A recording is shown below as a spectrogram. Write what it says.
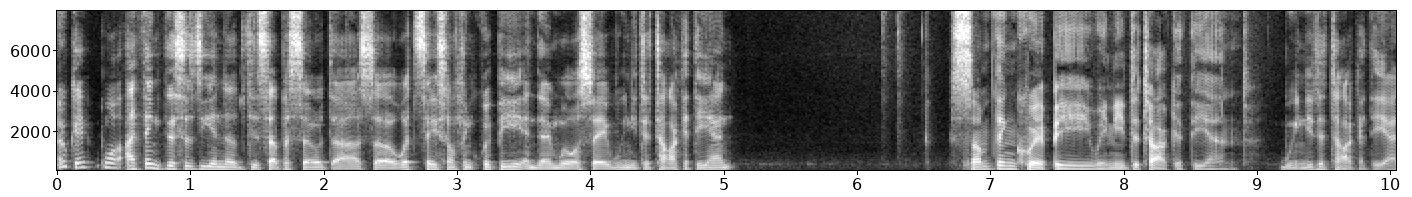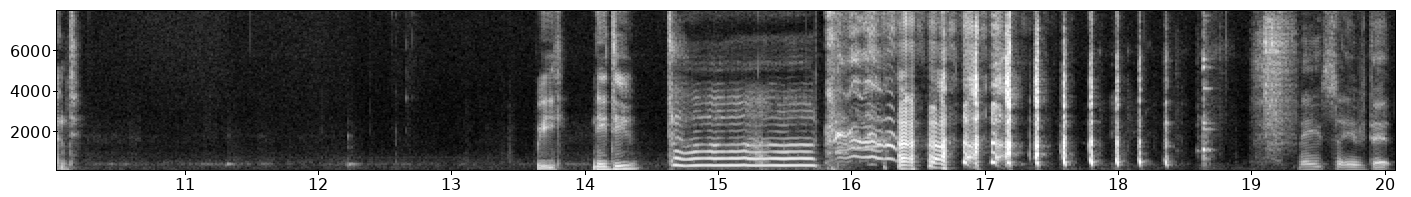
Okay. Well, I think this is the end of this episode. Uh, so let's say something quippy, and then we'll say we need to talk at the end. Something quippy. We need to talk at the end. We need to talk at the end. We need to talk. Nate saved it.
